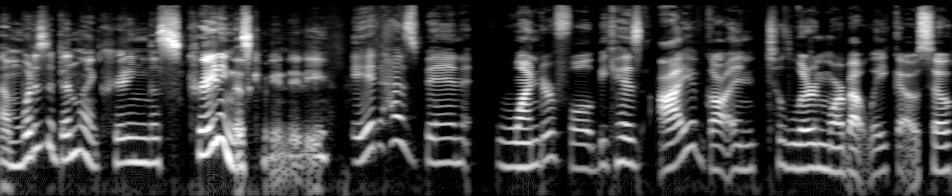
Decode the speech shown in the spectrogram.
Um, what has it been like creating this creating this community? It has been wonderful because I have gotten to learn more about Waco. So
